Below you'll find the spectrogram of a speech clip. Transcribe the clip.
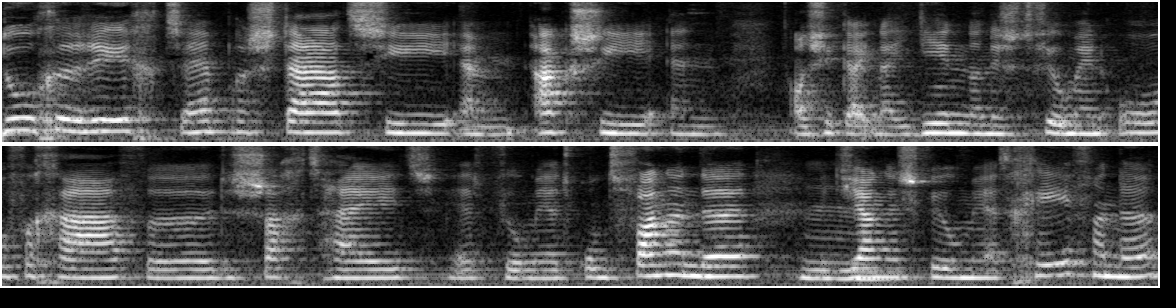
doelgericht, hè, prestatie en actie. En als je kijkt naar yin, dan is het veel meer een overgave, de zachtheid, hè, veel meer het ontvangende. Hmm. Het yang is veel meer het gevende.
